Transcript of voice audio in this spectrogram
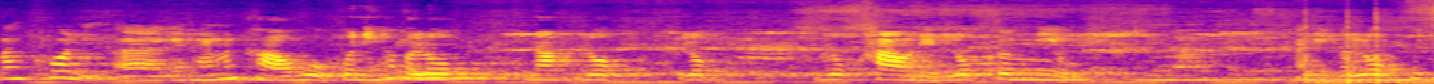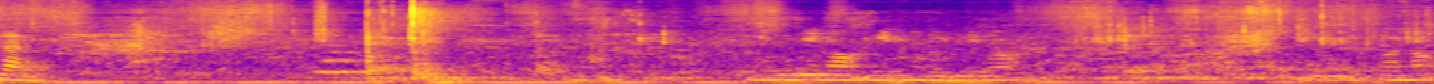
บางคนอ่าอยากให้มันขาวหูกว่านี้เขาก็ลบเนาะลบลบลบเข่าเนี่ยลบเครื่องนิ้วอันนี้ก็ลบคือกันนิ้วดีเนาะนิ้นดีเนาะตัวเนาะ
